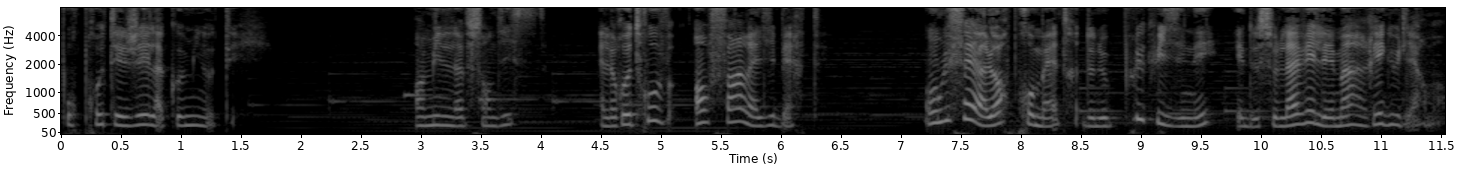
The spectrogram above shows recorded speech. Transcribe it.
pour protéger la communauté. En 1910, elle retrouve enfin la liberté. On lui fait alors promettre de ne plus cuisiner et de se laver les mains régulièrement.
